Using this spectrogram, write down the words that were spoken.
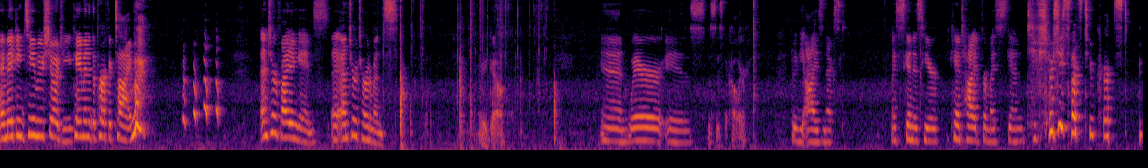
I'm making Temu Shoji. You came in at the perfect time. Enter fighting games. Eh, enter tournaments. There you go. And where is... This is the color. Doing the eyes next. My skin is here. You can't hide from my skin. Shoji sounds too cursed.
